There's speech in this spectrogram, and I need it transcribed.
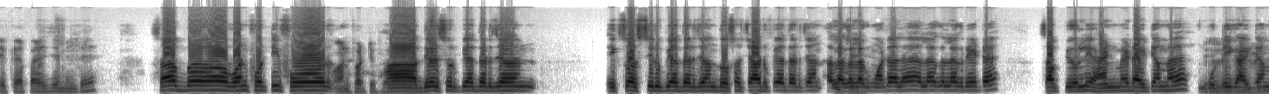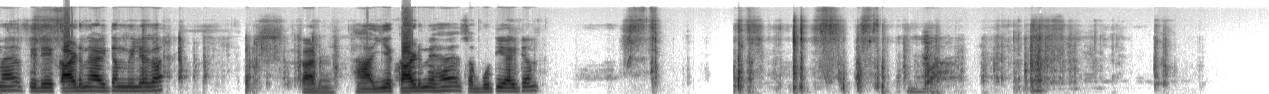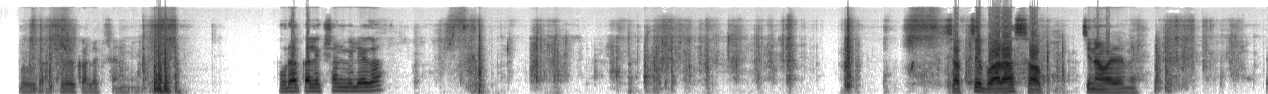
ये क्या प्राइस मिलते हैं? सब one forty four one forty हाँ डेढ़ सौ रुपया दर्जन एक सौ अस्सी रुपया दर्जन दो सौ चार रुपया दर्जन अलग अलग मॉडल है अलग अलग रेट है। सब प्योरली हैंडमेड आइटम है बुटीक। आइटम है फिर ये कार्ड में आइटम मिलेगा। कार्ड में? हाँ ये कार्ड में है सब बूटी आइटम बहुत अच्छे कलेक्शन में पूरा कलेक्शन मिलेगा। सबसे बड़ा शॉप चीना बाज़ार में?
